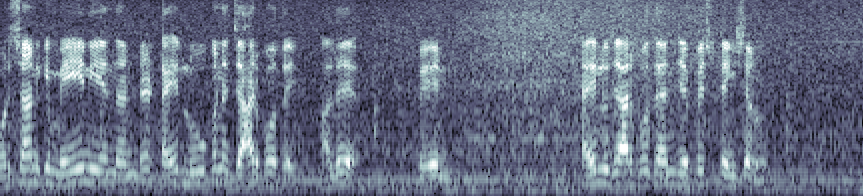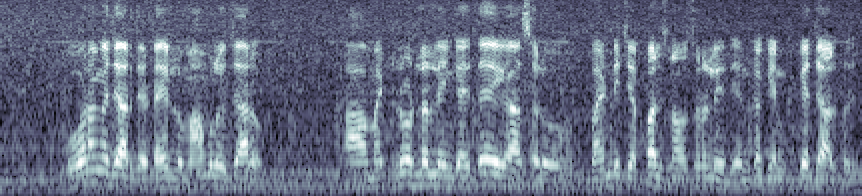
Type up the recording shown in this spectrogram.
వర్షానికి మెయిన్ ఏంటంటే టైర్లు ఊకనే జారిపోతాయి. అదే పెయిన్. టైర్లు జారిపోతాయి అని చెప్పేసి టెన్షన్. ఘోరంగా జారుతాయి టైర్లు మామూలుగా జారు ఆ మట్టి రోడ్లలో ఇంకైతే ఇక అసలు బండి చెప్పాల్సిన అవసరం లేదు. వెనకకి వెనకకే జారుతుంది.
